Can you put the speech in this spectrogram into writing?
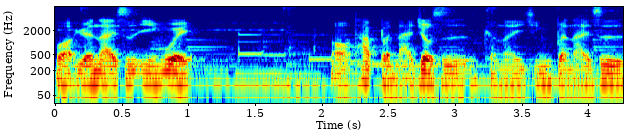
哇，原来是因为哦，他本来就是可能已经本来是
